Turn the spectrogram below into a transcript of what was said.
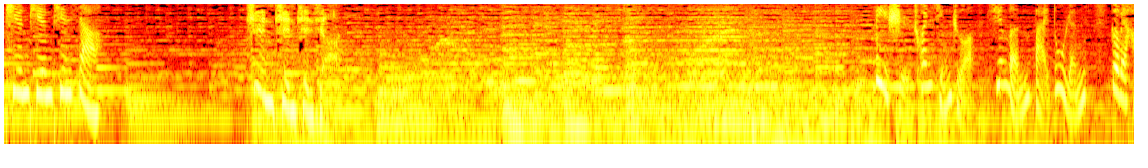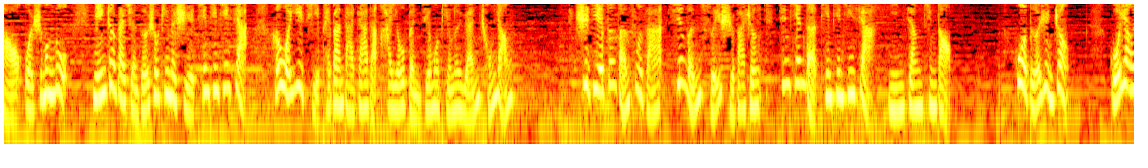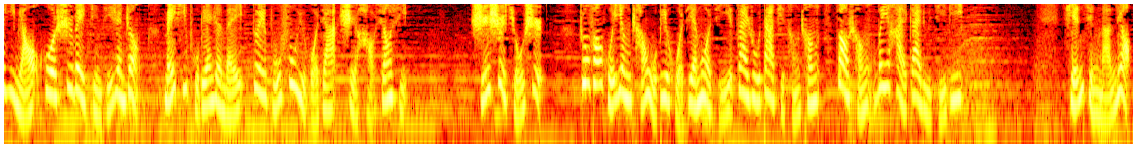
天天天下，天天天下。历史穿行者，新闻摆渡人。各位好，我是梦露。您正在选择收听的是《天天天下》，和我一起陪伴大家的还有本节目评论员重阳。世界纷繁复杂，新闻随时发生。今天的《天天天下》，您将听到：获得认证，国药疫苗获世卫紧急认证，媒体普遍认为对不富裕国家是好消息。实事求是。中方回应长五 B 火箭末级载入大气层称，造成危害概率极低。前景难料，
